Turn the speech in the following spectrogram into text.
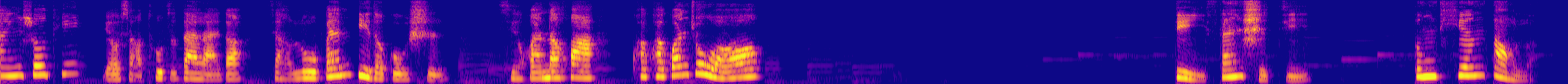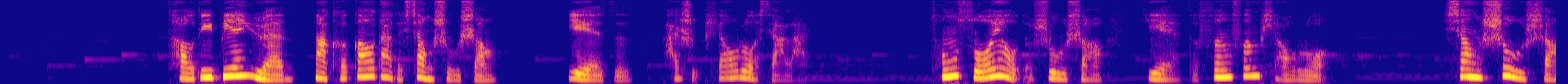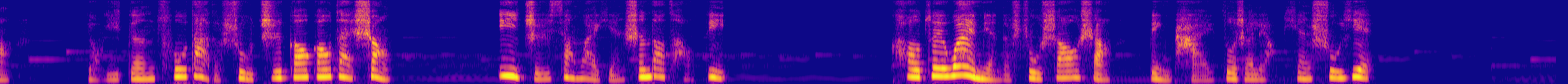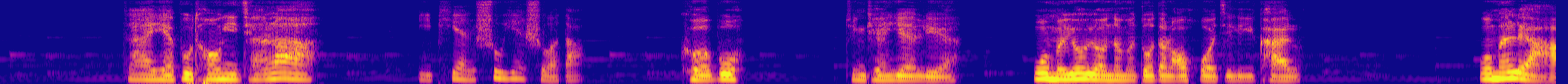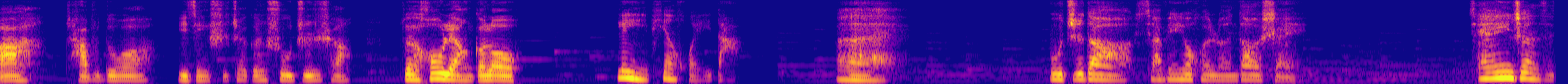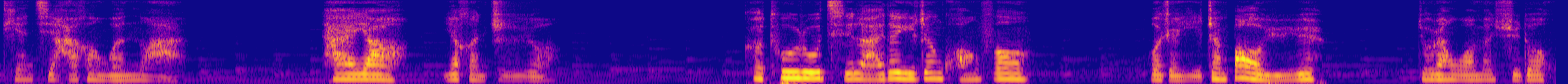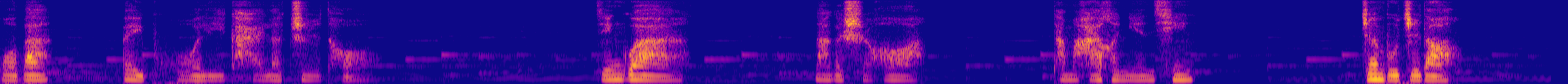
欢迎收听由小兔子带来的小鹿斑比的故事。喜欢的话，快快关注我哦！第三十集，冬天到了。草地边缘那棵高大的橡树上，叶子开始飘落下来。从所有的树上，叶子纷纷飘落。橡树上有一根粗大的树枝高高在上，一直向外延伸到草地。靠最外面的树梢上并排坐着两片树叶。再也不同以前了，一片树叶说道：“可不，今天夜里，我们又有那么多的老伙计离开了。”我们俩啊，差不多已经是这根树枝上最后两个喽。另一片回答：“唉，不知道下面又会轮到谁。前一阵子天气还很温暖，太阳也很炙热，可突如其来的一阵狂风，或者一阵暴雨。”就让我们许多伙伴被迫离开了枝头。尽管那个时候啊，他们还很年轻，真不知道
